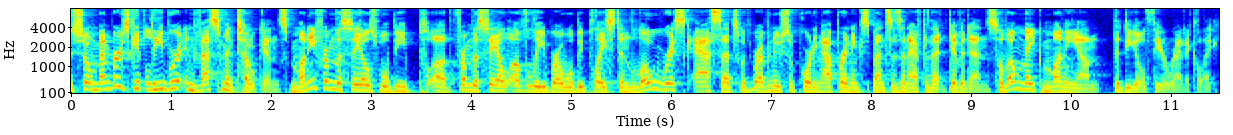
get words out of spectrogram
So members get Libra investment tokens. Money from the sales will be uh, from the sale of Libra will be placed in low risk assets with revenue supporting operating expenses and after that dividends. So they'll make money on the deal theoretically.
